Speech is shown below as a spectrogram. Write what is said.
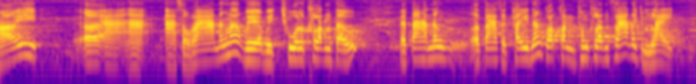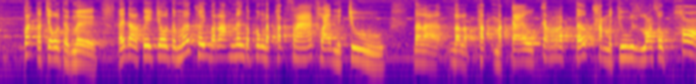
ហើយអាអាអាសូរ៉ាហ្នឹងណាវាវាឈួលក្លិនទៅតាហ្នឹងតាសេដ្ឋីហ្នឹងគាត់ខន់ធំក្លិនស្រាដោយចម្លែកគាត់ក៏ចូលទៅមើលហើយដល់ពេលចូលទៅមើលឃើញបរោះនឹងកំពុងតែផឹកស្រាខ្លែមម្ជូរ ដល់ដល់ផឹកមួយកែវក្របទៅខំម្ជូរលាន់សូផោះ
